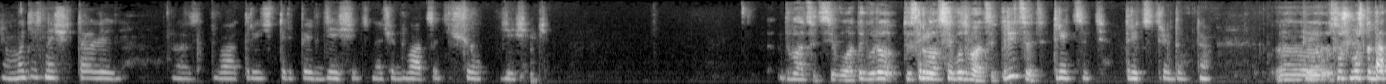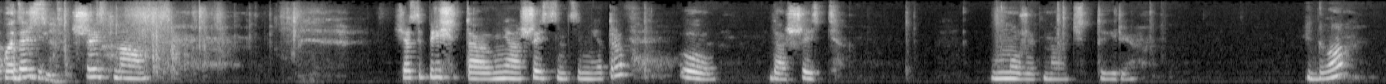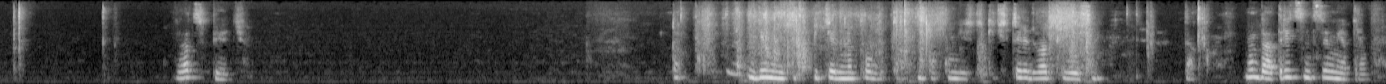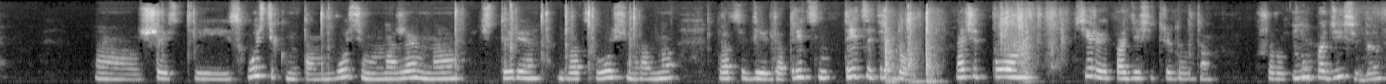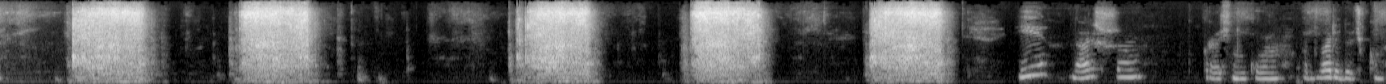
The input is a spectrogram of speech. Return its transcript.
Мы здесь насчитали раз, два, три, четыре, пять, десять. Значит, 20, еще 10. 20 всего. А ты говорил, ты сказала всего 20. 30? 30. 30 рядов, да. Э, слушай, может, тогда так, по 10? 6 на... Сейчас я пересчитаю. У меня 6 сантиметров. О, да, 6 умножить на 4 и 2, 25. Так, где у меня тут петельная проба -то? на каком листике? 4, 28. Так, ну да, 30 сантиметров. 6 а, и с хвостиком там 8 умножаем на 4, 28 равно 29. Да, 30, 30 рядов. Значит, по Серые по 10 рядов, там. широкие. Ну, по 10, да. И дальше красненькую по два рядочка.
